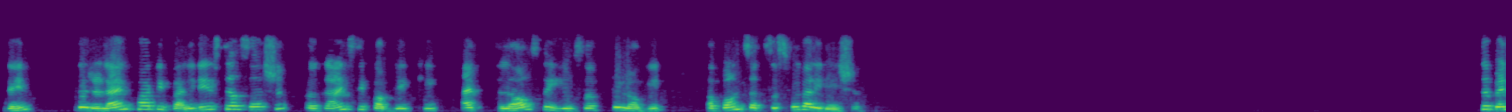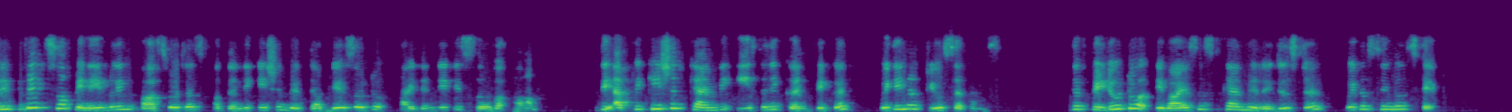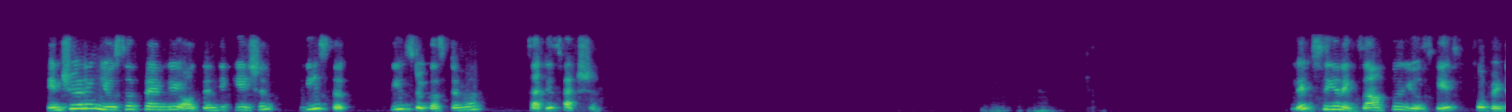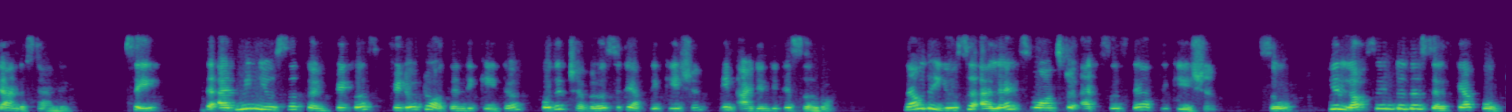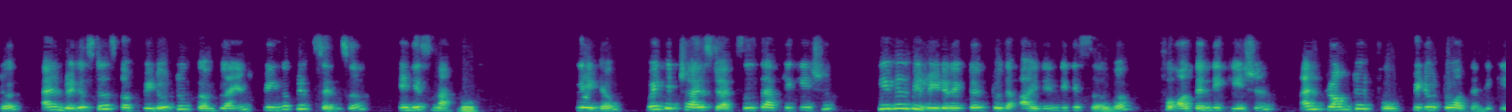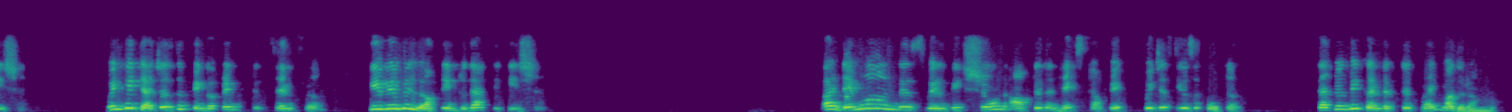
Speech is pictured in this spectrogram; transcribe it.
Then the relying party validates the assertion against the public key allows the user to log in upon successful validation. The benefits of enabling passwordless authentication with WSO2 Identity Server are the application can be easily configured within a few seconds. The FIDO2 devices can be registered with a single step. Ensuring user-friendly authentication leads, the, leads to customer satisfaction. Let's see an example use case for better understanding. Say, the admin user configures FIDO2 Authenticator for the Travelocity application in Identity Server. Now the user Alex wants to access the application. So he logs into the self-care portal and registers a FIDO2 compliant fingerprint sensor in his MacBook. Later, when he tries to access the application, he will be redirected to the identity server for authentication and prompted for FIDO2 authentication. When he touches the fingerprint sensor, he will be logged into the application. A demo on this will be shown after the next topic, which is user portal. That will be conducted by Madhuranga.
